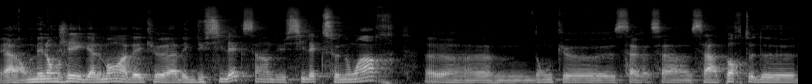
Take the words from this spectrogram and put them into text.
Et alors mélangé également avec, euh, avec du silex, hein, du silex noir. Donc ça, ça- ça apporte de,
